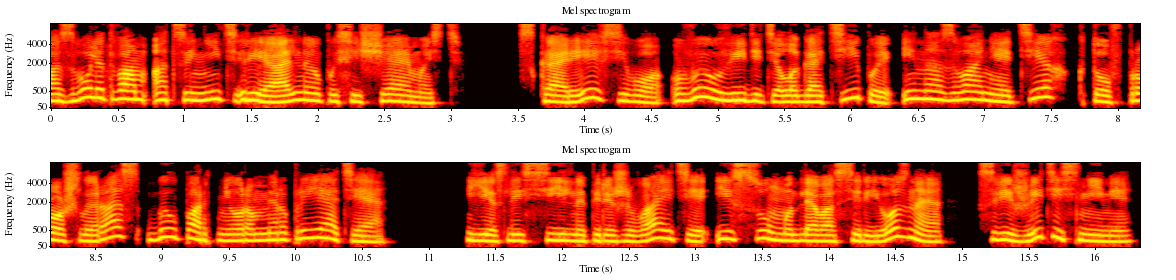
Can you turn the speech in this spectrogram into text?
позволят вам оценить реальную посещаемость. Скорее всего, вы увидите логотипы и названия тех, кто в прошлый раз был партнером мероприятия. Если сильно переживаете и сумма для вас серьезная, свяжитесь с ними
